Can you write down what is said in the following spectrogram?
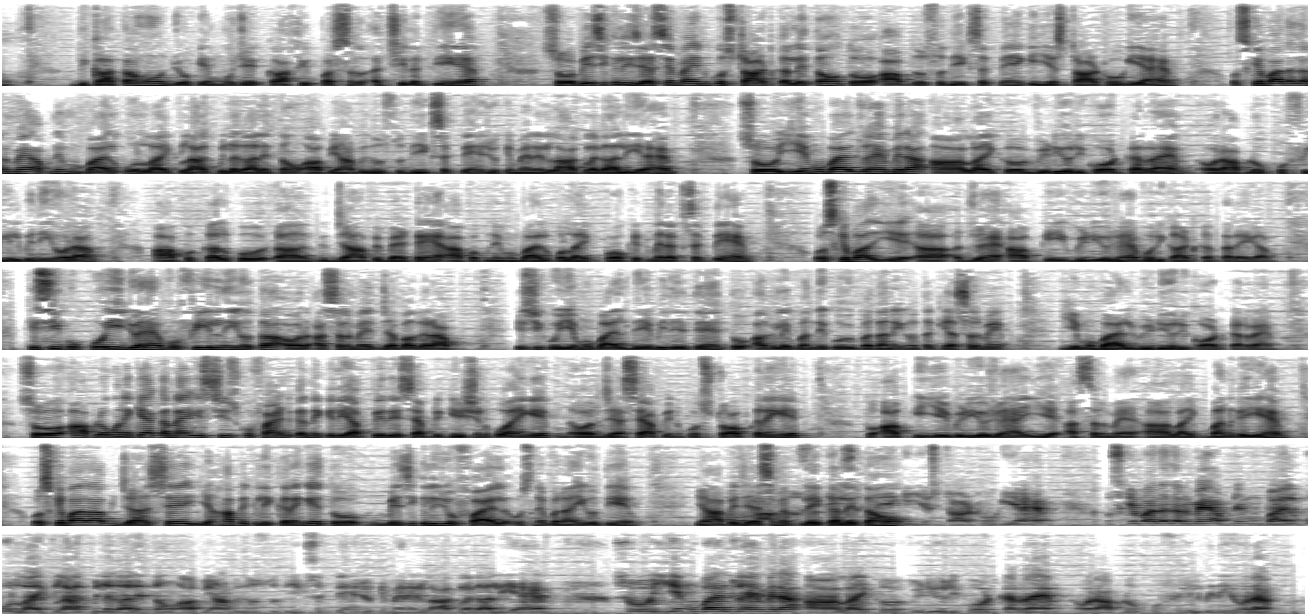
दिखाता हूँ, जो कि मुझे काफ़ी पर्सनल अच्छी लगती है। सो so बेसिकली जैसे मैं इनको स्टार्ट कर लेता हूँ तो आप दोस्तों देख सकते हैं कि ये स्टार्ट हो गया है। उसके बाद अगर मैं अपने मोबाइल को लाइक लाख भी लगा लेता हूँ, आप यहाँ पे दोस्तों देख सकते हैं, जो कि मैंने लाख लगा लिया है। सो so, ये मोबाइल जो है मेरा लाइक वीडियो रिकॉर्ड कर रहा है, और आप लोग को फील भी नहीं हो रहा। आप कल को जहाँ पे बैठे हैं, आप अपने मोबाइल को लाइक पॉकेट में रख सकते हैं। उसके बाद ये जो है आपकी वीडियो जो है वो रिकॉर्ड करता रहेगा। किसी को कोई जो है वो फील नहीं होता और असल में जब अगर आप किसी को ये मोबाइल दे भी देते हैं तो अगले बंदे को भी पता नहीं होता कि असल में ये मोबाइल वीडियो रिकॉर्ड कर रहे हैं। सो so, आप लोगों ने क्या करना है? इस चीज़ को फाइंड करने के लिए आप फिर इस एप्लीकेशन को आएँगे और जैसे आप इनको स्टॉप करेंगे तो आपकी ये वीडियो जो है ये असल में लाइक बन गई है। उसके बाद आप जैसे यहाँ पे क्लिक करेंगे तो बेसिकली जो फ़ाइल उसने बनाई होती है यहाँ पे जैसे मैं प्ले कर लेता हूँ। ये स्टार्ट हो गया है। उसके बाद अगर मैं अपने मोबाइल को लाइक लाख भी लगा लेता हूँ, आप यहाँ पे दोस्तों देख सकते हैं जो कि मैंने लाख लगा लिया है। सो ये मोबाइल जो है मेरा लाइक वीडियो रिकॉर्ड कर रहा है और आप लोग को फील भी नहीं हो रहा।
